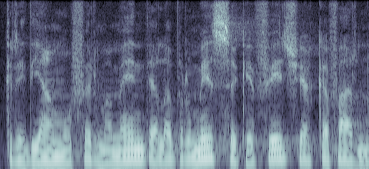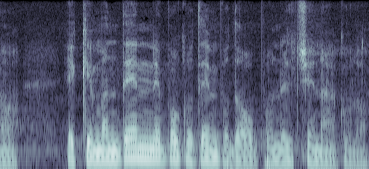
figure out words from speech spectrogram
Crediamo fermamente alla promessa che fece a Cafarno e che mantenne poco tempo dopo nel cenacolo.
